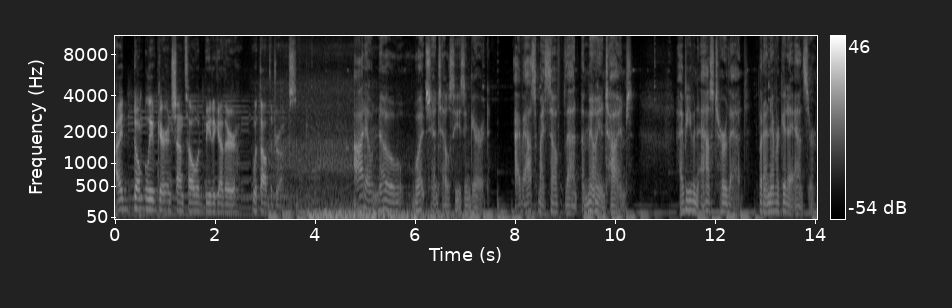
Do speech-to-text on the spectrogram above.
I don't believe Garrett and Shantell would be together without the drugs. I don't know what Shantell sees in Garrett. I've asked myself that a million times. I've even asked her that, but I never get an answer.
